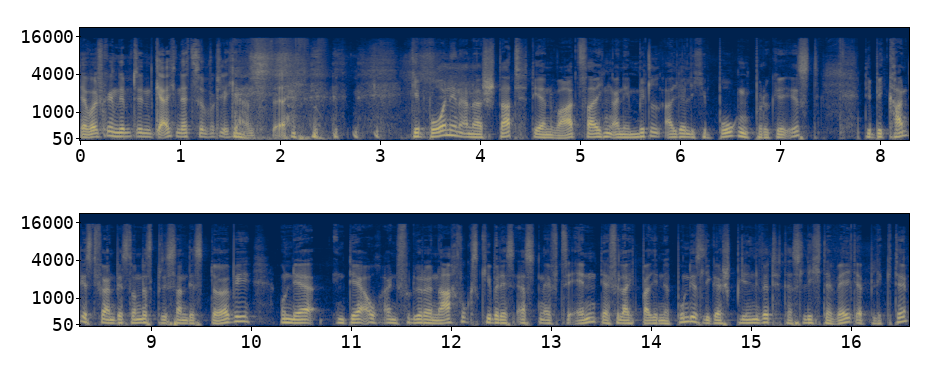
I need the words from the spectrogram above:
Der Wolfgang nimmt den gleich nicht so wirklich ernst. Geboren in einer Stadt, deren Wahrzeichen eine mittelalterliche Bogenbrücke ist, die bekannt ist für ein besonders brisantes Derby und der, in der auch ein früherer Nachwuchsgeber des ersten FCN, der vielleicht bald in der Bundesliga spielen wird, das Licht der Welt erblickte,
